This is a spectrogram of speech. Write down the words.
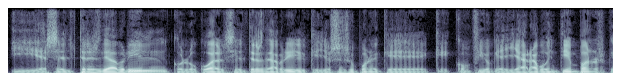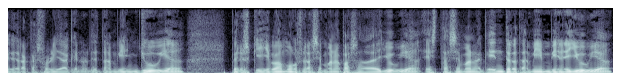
y es el 3 de abril, con lo cual si el 3 de abril, que yo se supone que, confío que ya hará buen tiempo, no se quede la casualidad que nos dé también lluvia, pero es que llevamos la semana pasada de lluvia, esta semana que entra también viene lluvia,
